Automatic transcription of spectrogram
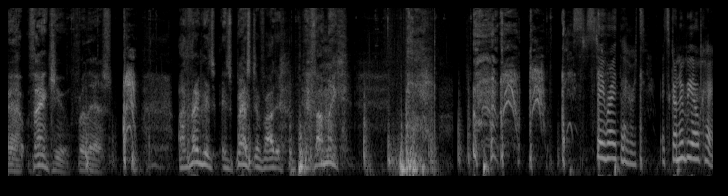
yeah, thank you for this. I think it's, it's best if I, if I make... Stay right there. It's, it's gonna be okay.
